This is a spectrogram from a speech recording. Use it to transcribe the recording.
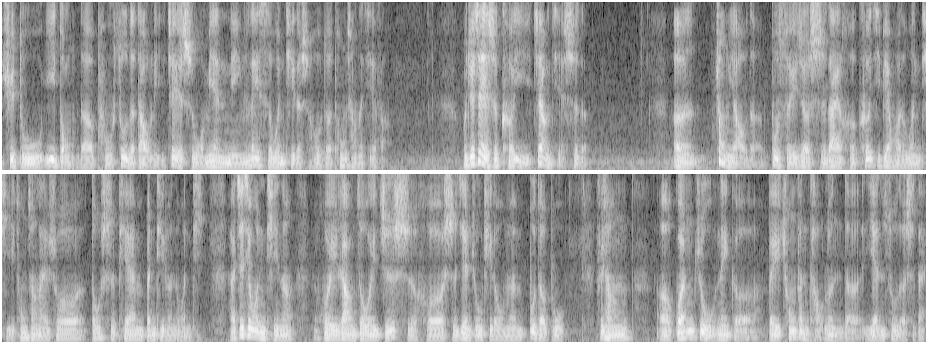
去读易懂的朴素的道理，这也是我面临类似的问题的时候的通常的解法。我觉得这也是可以这样解释的。嗯，重要的不随着时代和科技变化的问题，通常来说都是偏本体论的问题，而这些问题呢，会让作为知识和实践主体的我们不得不非常。呃，关注那个被充分讨论的严肃的时代，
